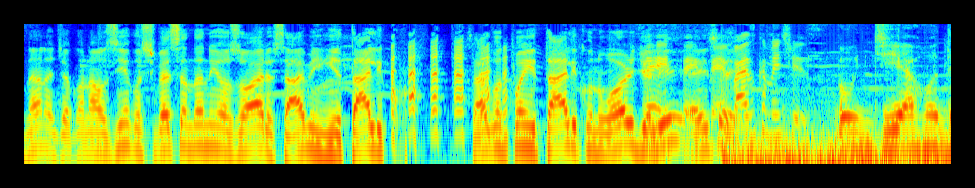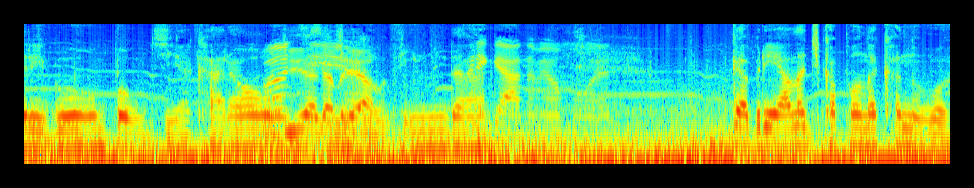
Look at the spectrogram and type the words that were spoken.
Não, na diagonalzinha, como se estivesse andando em Osório, sabe? Em itálico. sabe quando põe itálico no Word sei, ali? Sei, é isso sei, aí. basicamente isso. Bom dia, Rodrigo. Bom dia, Carol. Bom, dia, Gabriela. Bem-vinda. Obrigada, meu amor. Gabriela de Capão da Canoa.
